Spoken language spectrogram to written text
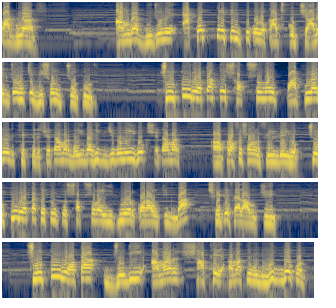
পার্টনার আমরা দুজনে একত্রে কিন্তু কোনো কাজ করছি, আরেকজন হচ্ছে ভীষণ চতুর। চতুরতাকে সবসময় পার্টনারের ক্ষেত্রে, সেটা আমার বৈবাহিক জীবনেই হোক, সেটা আমার প্রফেশনাল ফিল্ডেই হোক, চতুরতাকে কিন্তু সবসময় ইগনোর করা উচিত বা ছেটে ফেলা উচিত। চতুরতা যদি আমার সাথে আমাকে উদ্বুদ্ধ করত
